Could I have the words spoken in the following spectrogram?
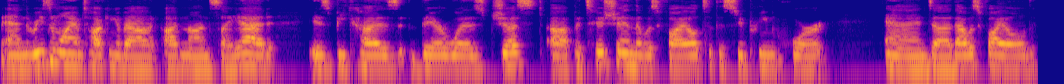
And the reason why I'm talking about Adnan Syed is because there was just a petition that was filed to the Supreme Court, and uh, that was filed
